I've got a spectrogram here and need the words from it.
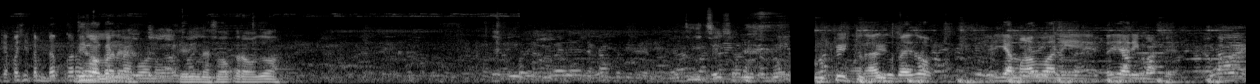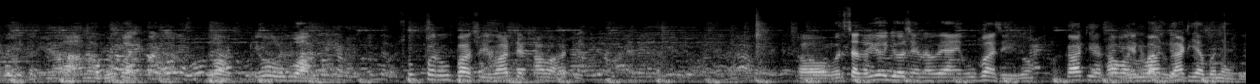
કે પછી તમે ડબ કરો. ધીમો કરી નાખવાનો. છોકરાઓ જો રાજુભાઈ તો મીડિયામાં આવવાની તૈયારીમાં છે. આમાં ઊભા જો, કેવો ઊભા સુપર ઊભા છે વાટે ખાવા હાટે. વરસાદ વયો ગયો છે ને હવે અહીં ઊભા છે ગાંઠિયા ખાવાની બાજુ ગાંઠિયા બને છે.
